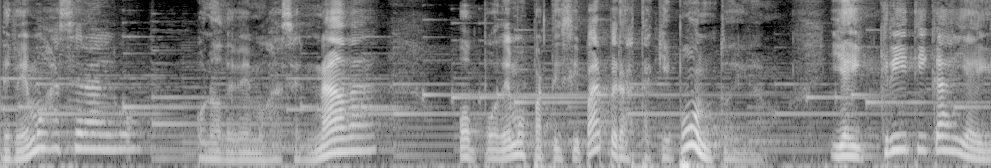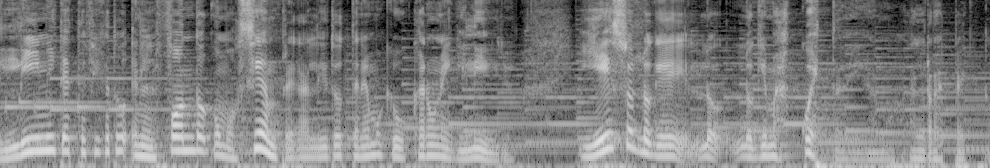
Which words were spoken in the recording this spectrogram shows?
¿Debemos hacer algo o no debemos hacer nada? ¿O podemos participar, pero hasta qué punto, digamos? Y hay críticas y hay límites, te fijas tú. En el fondo, como siempre, Carlitos, tenemos que buscar un equilibrio. Y eso es lo que, lo, que más cuesta, digamos, al respecto.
